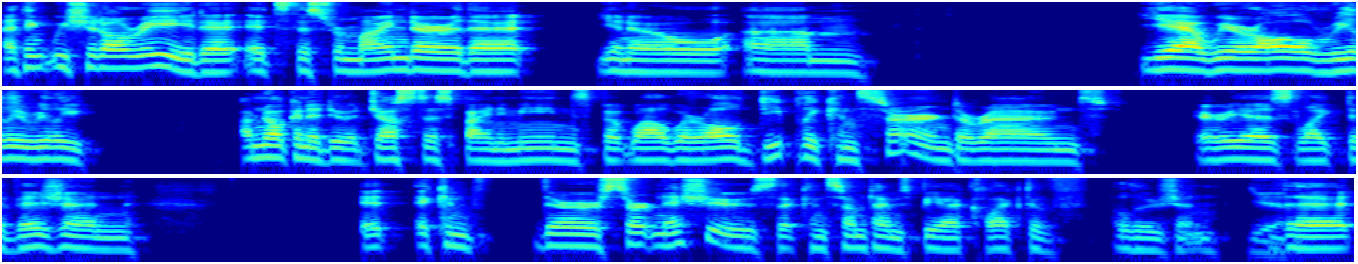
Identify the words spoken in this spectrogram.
I think we should all read. It, it's this reminder that you know, um, yeah, we're all really, really. I'm not going to do it justice by any means, but while we're all deeply concerned around areas like division, it it can there are certain issues that can sometimes be a collective illusion Yeah. that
